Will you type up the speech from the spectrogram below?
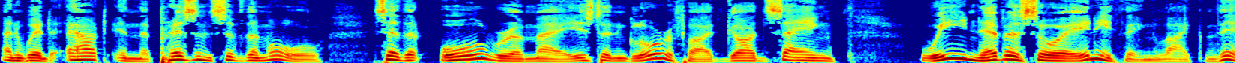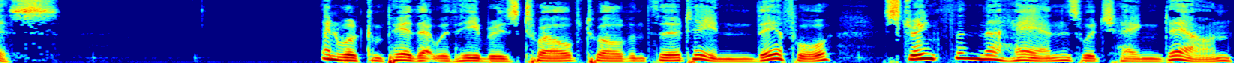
and went out in the presence of them all, so that all were amazed and glorified God, saying, We never saw anything like this. And we'll compare that with Hebrews 12, 12 and 13. Therefore, strengthen the hands which hang down,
